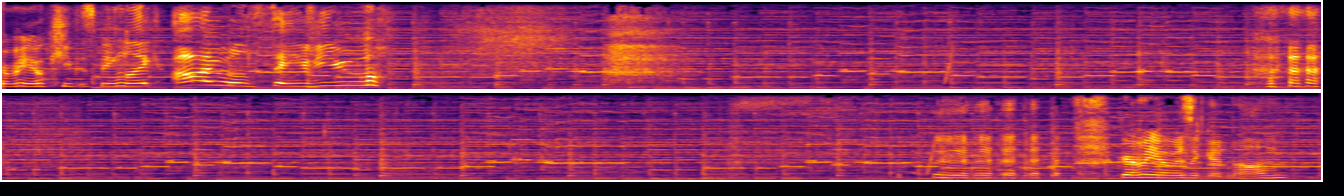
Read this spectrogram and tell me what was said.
Gremio keeps being like, I will save you! Gremio is a good mom.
